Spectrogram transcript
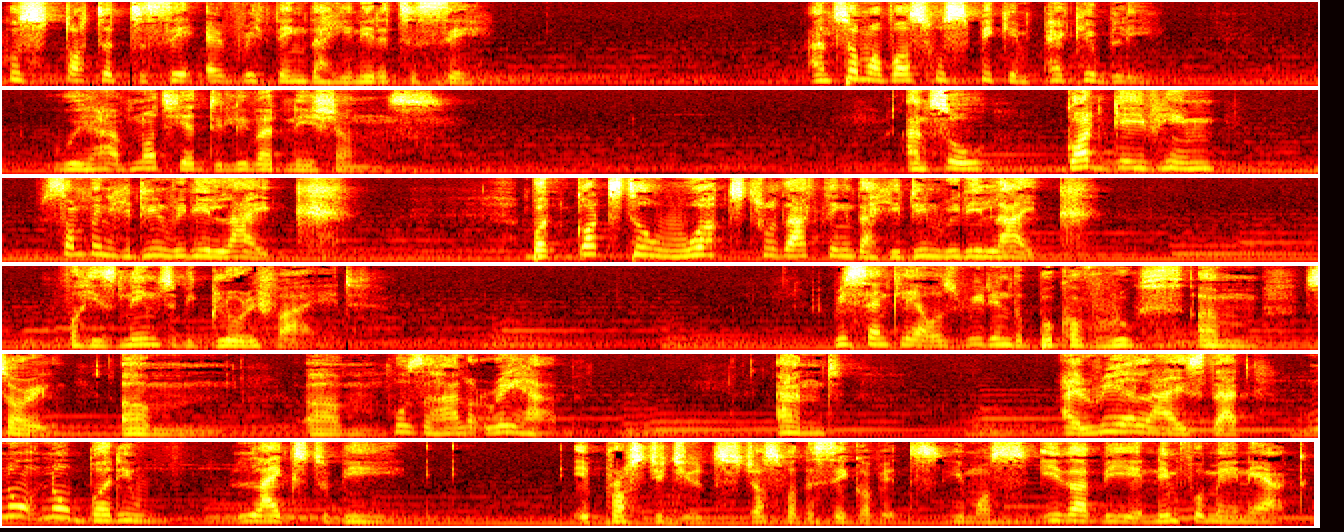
who started to say everything that he needed to say. And some of us who speak impeccably, we have not yet delivered nations. And so God gave him something he didn't really like but God still worked through that thing that he didn't really like for his name to be glorified. Recently, I was reading the book of Ruth. Um, sorry, um, um, who's the harlot? Rahab. And I realized that no, nobody likes to be a prostitute just for the sake of it. You must either be a nymphomaniac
